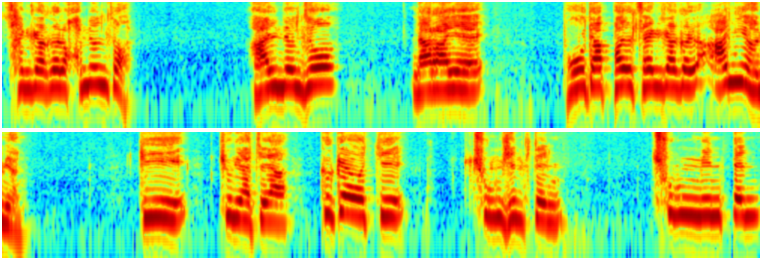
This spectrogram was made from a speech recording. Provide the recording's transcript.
생각을 하면서 알면서 나라에 보답할 생각을 아니하면 기 중요하지야 그게 어찌 충신된 충민된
